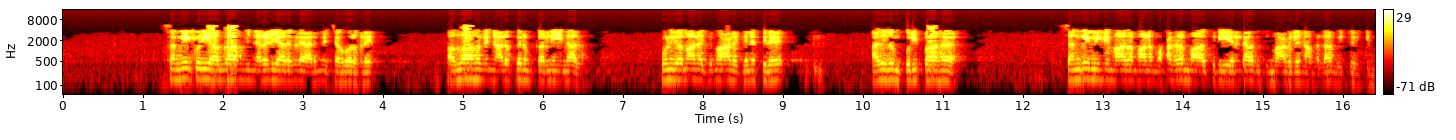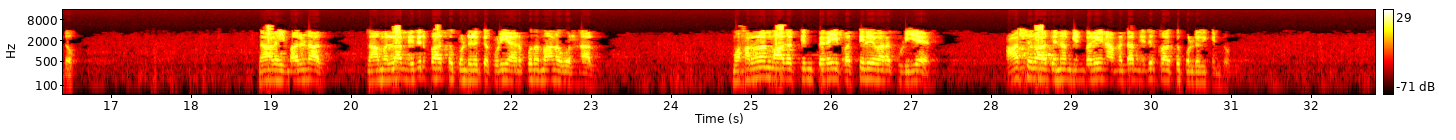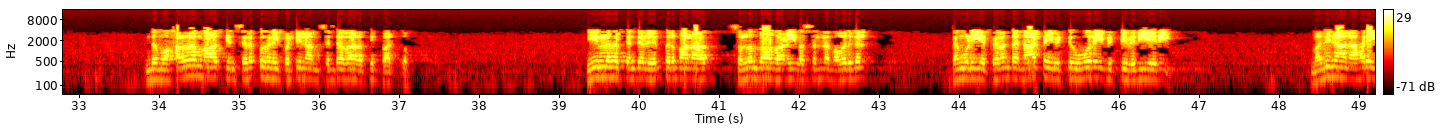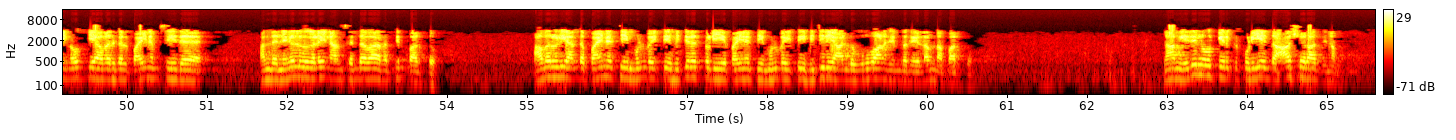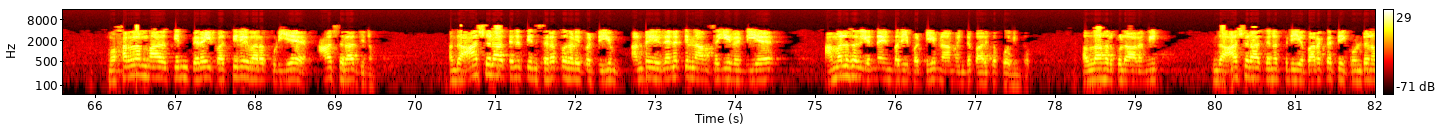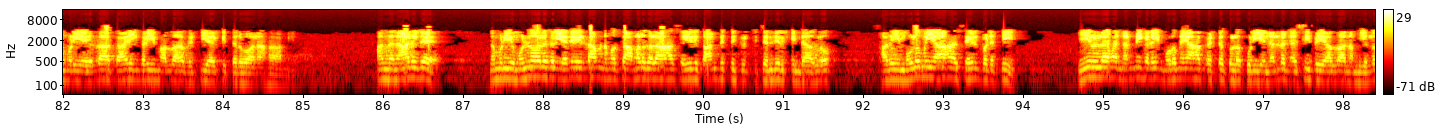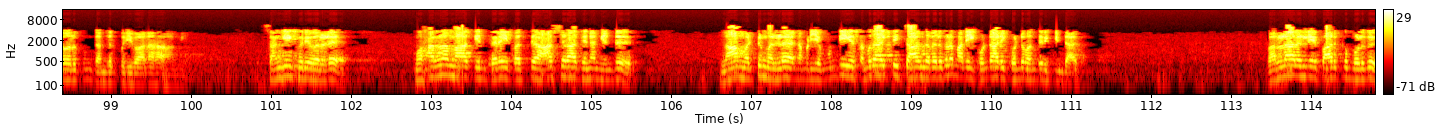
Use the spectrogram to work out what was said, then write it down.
சங்கைக்குரிய அல்லாஹுவின் நல்லடியார்களே அருமை சகோதர்களே அல்லாஹுவின் அளப்பெரும் கருணையினால் புனிதமான ஜுமாட தினத்திலே அதிலும் குறிப்பாக சங்கை மிக மாதமான மகரம் மாதத்துடைய இரண்டாவது ஜுமாவிலே நாம் எல்லாம் வீட்டிருக்கின்றோம் நாளை மறுநாள் நாம் எல்லாம் எதிர்பார்த்து கொண்டிருக்கக்கூடிய அற்புதமான ஒரு நாள். மொஹர்ரம் மாதத்தின் பிறை பத்திலே வரக்கூடிய ஆசுரா தினம் என்பதை நாம் எல்லாம் எதிர்பார்த்து கொண்டிருக்கின்றோம். இந்த மொஹர்ரம் மாதத்தின் சிறப்புகளை பற்றி நாம் சென்ற வாரத்தில் பார்த்தோம். ஈருலக சென்ற எம்பெருமானார் சொல்லல்லாஹு அலை வசல்லம் அவர்கள் தங்களுடைய பிறந்த நாட்டை விட்டு ஊரை விட்டு வெளியேறி மதினா நகரை நோக்கி அவர்கள் பயணம் செய்த அந்த நிகழ்வுகளை நாம் சென்ற வாரத்தில் பார்த்தோம். அவருடைய அந்த பயணத்தை முன்வைத்து ஹிஜ்ரத்துடைய பயணத்தை முன்வைத்து ஹிஜ்ரி ஆண்டு உருவானது என்பதை எல்லாம் நாம் பார்த்தோம். நாம் எதிர்நோக்கி இருக்கக்கூடிய இந்த ஆஷுரா தினம் மொஹர்ரம் மாதத்தின் பிறை பத்திலே வரக்கூடிய ஆசுரா தினம். அந்த ஆசுரா தினத்தின் சிறப்புகளை பற்றியும் அன்றைய தினத்தில் நாம் செய்ய வேண்டிய அமல்கள் என்ன என்பதை பற்றியும் நாம் இன்று பார்க்க போகின்றோம். அல்லாஹர்குல் ஆலமீன் இந்த ஆசுரா தினத்துடைய பறக்கத்தை கொண்டு நம்முடைய எல்லா காரியங்களையும் அல்லாஹ் வெற்றியாக்கி தருவானாக ஆமீன். அந்த நாளிலே நம்முடைய முன்னோர்கள் எதையெல்லாம் நமக்கு அமல்களாக செய்து காண்பித்து சென்றிருக்கின்றார்களோ அதை முழுமையாக செயல்படுத்தி ஈருலக நன்மைகளை முழுமையாக பெற்றுக் கொள்ளக்கூடிய நல்ல நசீபை அல்லா நம் எல்லோருக்கும் தந்தல் புரிவானாக. ஆமி சங்கைக்குரியவர்களே முஹர்ரம் மாதத்தின் பிறை பத்து ஆசிரா தினம் என்று நாம் மட்டுமல்ல நம்முடைய முந்தைய சமுதாயத்தை சார்ந்தவர்களும் அதை கொண்டாடி கொண்டு வந்திருக்கின்றார்கள். வரலாறுகளை பார்க்கும் பொழுது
